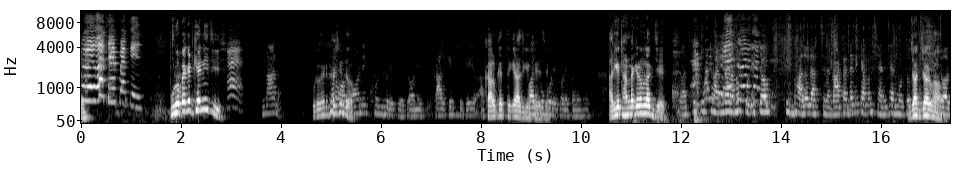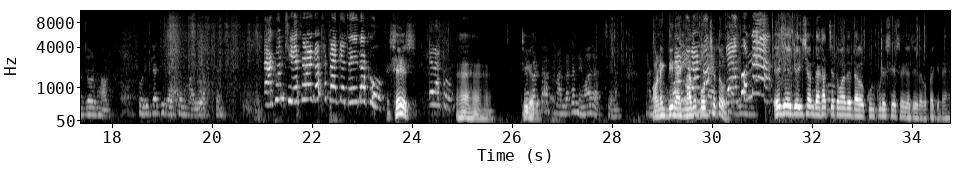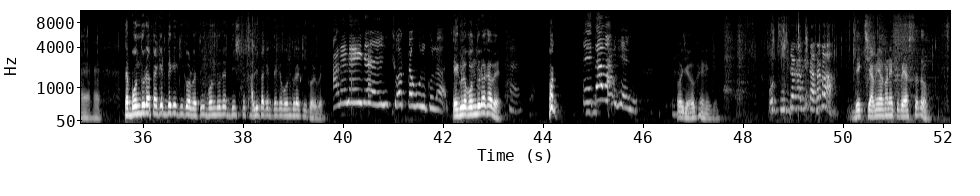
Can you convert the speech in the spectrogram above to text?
পুরো প্যাকেট খেয়ে নিয়েছিস? হ্যাঁ। না না। পুরো প্যাকেট খাসনি তো? অনেকক্ষণ ধরে খেয়েছে অনেক কালকের থেকে কালকের থেকে আজকে খেয়েছে। করে করে করে করে। আজকে ঠান্ডা কিরম লাগছে? আজকে খুব ঠান্ডা আমার শরীরটাও ঠিক ভালো লাগছে না। গাটা জানি কেমন ছ্যান ছ্যান মতো জ্বর জ্বর ভাব। জ্বর জ্বর ভাব। শরীরটা ঠিক আছে ভালো লাগছে এখন শেষ হয়ে গেছে প্যাকেট এই দেখো। শেষ? এই দেখো। হ্যাঁ হ্যাঁ হ্যাঁ। ঠিক আছে। ঠান্ডাটা নেওয়া যাচ্ছে না। অনেক দিন একভাবে পড়ছে তো? এই যে এই যে ঈশান দেখাচ্ছে তোমাদের দেখো কুরকুরে শেষ হয়ে গেছে দেখো প্যাকেটে হ্যাঁ হ্যাঁ। তা বন্ধুরা প্যাকেট দেখে কি করবে? তুই বন্ধুদের দিস খালি প্যাকেট দেখে বন্ধুরা কি করবে? আরে নেই যে এই গুলগুলো আছে। এগুলো বন্ধুরা খাবে? হ্যাঁ। এটা আমি খেয়ে নি। ওই যে ও খেয়ে নিয়েছে। ওর চুলটা কালকে কাটাবা দেখছি আমি এখন একটু ব্যস্ত তো।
